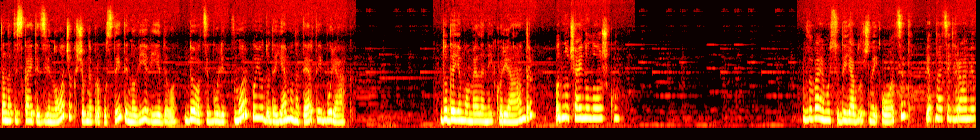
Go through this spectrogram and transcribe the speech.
та натискайте дзвіночок, щоб не пропустити нові відео. До цибулі з морквою додаємо натертий буряк. Додаємо мелений коріандр, одну чайну ложку. Вливаємо сюди яблучний оцет 15 грамів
